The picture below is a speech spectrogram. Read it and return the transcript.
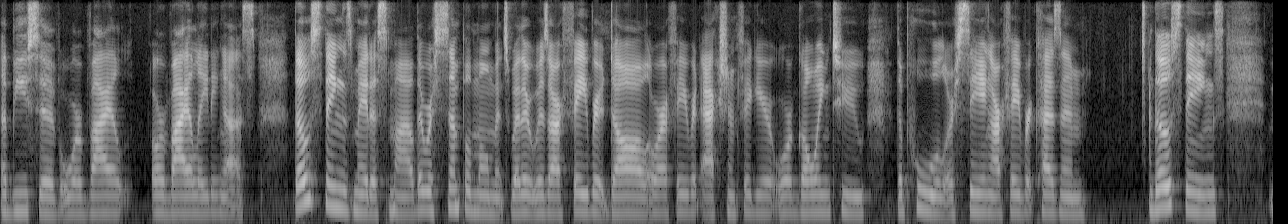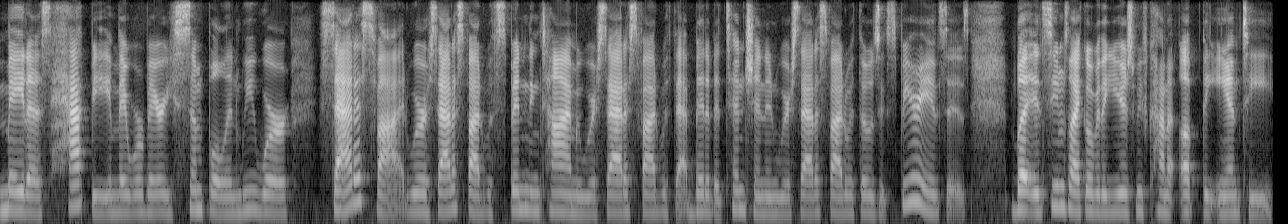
abusive or violent or violating us. Those things made us smile. There were simple moments, whether it was our favorite doll or our favorite action figure or going to the pool or seeing our favorite cousin. Those things made us happy and they were very simple and we were satisfied. We were satisfied with spending time and we were satisfied with that bit of attention and we were satisfied with those experiences. But it seems like over the years we've kind of upped the ante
